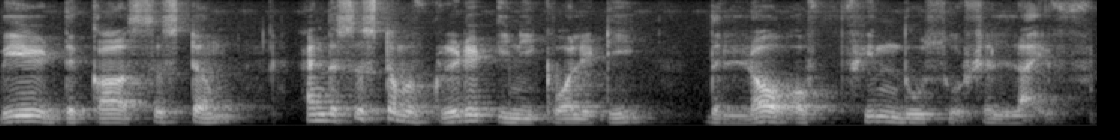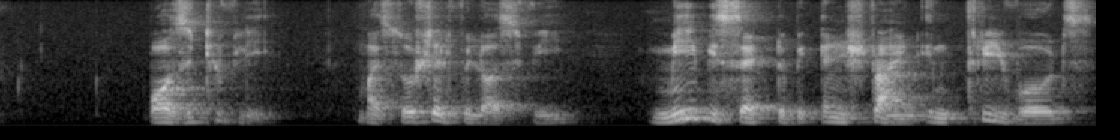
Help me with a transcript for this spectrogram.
made the caste system and the system of graded inequality the law of Hindu social life. Positively, my social philosophy may be said to be enshrined in three words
